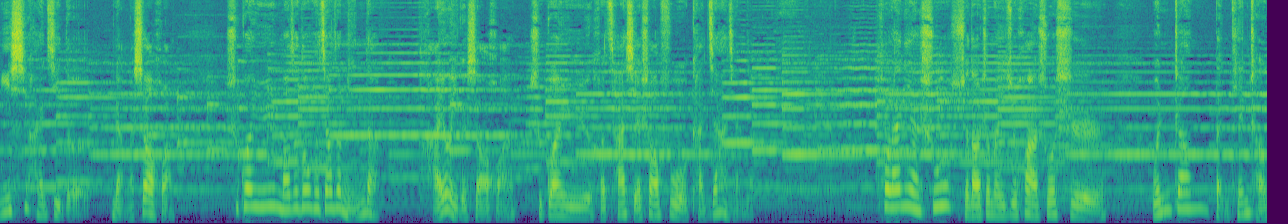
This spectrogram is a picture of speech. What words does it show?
依稀还记得两个笑话，是关于毛泽东和江泽民的，还有一个笑话是关于和擦鞋少妇砍价钱的。后来念书学到这么一句话，说是。文章本天成，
